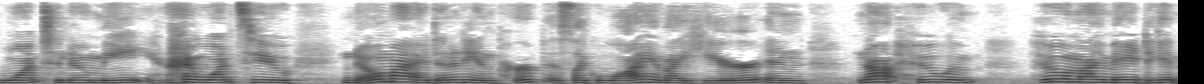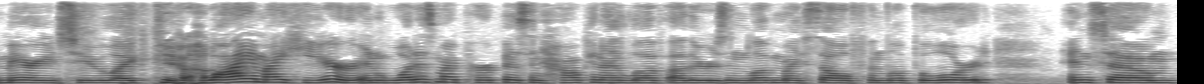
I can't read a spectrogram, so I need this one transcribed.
want to know me. I want to know my identity and purpose. Like why am I here and not who am who am I made to get married to? Like Yeah. why am I here and what is my purpose and how can I love others and love myself and love the Lord? And so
